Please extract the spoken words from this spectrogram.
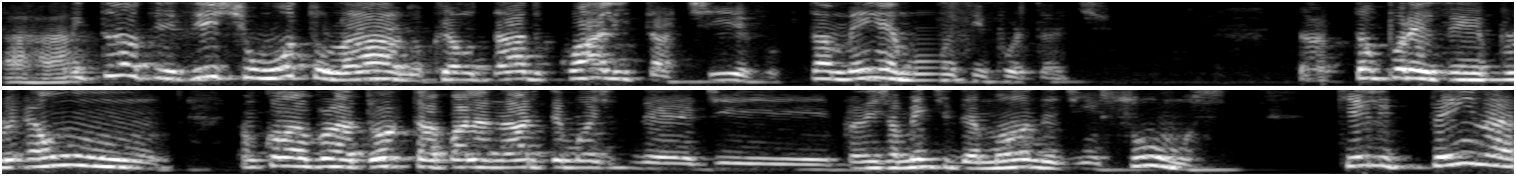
Uhum. Então, existe um outro lado, que é o dado qualitativo, que também é muito importante. Tá? Então, por exemplo, é um, é um colaborador que trabalha na área de, de planejamento de demanda de insumos, que ele tem na,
